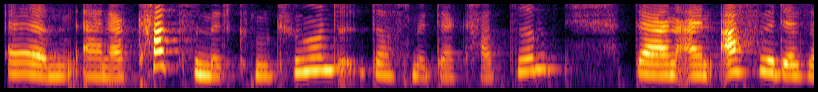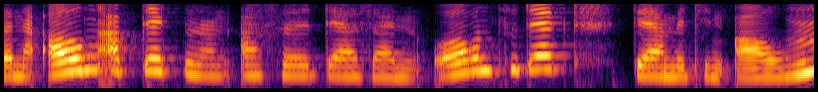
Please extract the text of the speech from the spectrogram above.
ähm, einer Katze mit Knutschmund, das mit der Katze. Dann ein Affe, der seine Augen abdeckt und ein Affe, der seine Ohren zudeckt, der mit den Augen,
